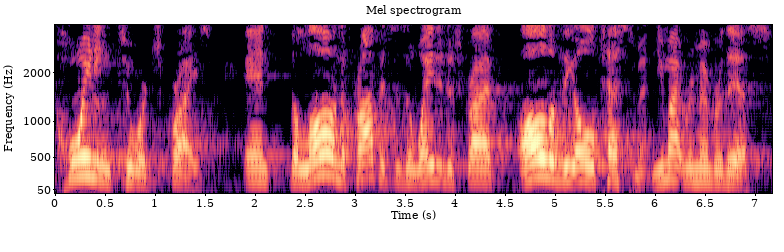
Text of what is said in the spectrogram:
pointing towards Christ. And the law and the prophets is a way to describe all of the Old Testament. You might remember this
